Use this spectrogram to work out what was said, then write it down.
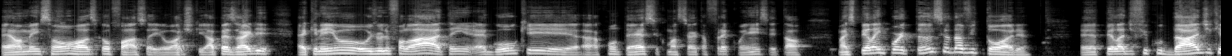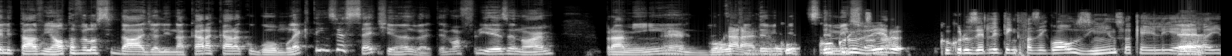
é uma menção honrosa que eu faço aí. Eu acho que, apesar de. É que nem o, o Júlio falou: ah, tem, é gol que acontece com uma certa frequência e tal mas pela importância da vitória, é, pela dificuldade que ele estava em alta velocidade ali na cara a cara com o gol. O moleque tem 17 anos, velho. Teve uma frieza enorme. Para mim, é, gol caralho. que deveria ser com o Cruzeiro, com o Cruzeiro ele tenta fazer igualzinho, só que aí ele é, erra. É,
